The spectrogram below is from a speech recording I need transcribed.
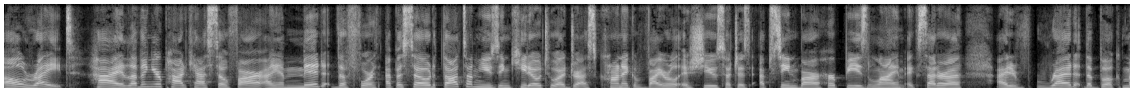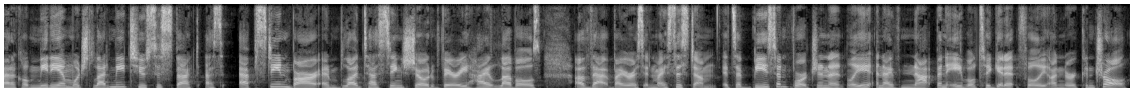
All right. Hi, loving your podcast so far. I am mid the fourth episode. Thoughts on using keto to address chronic viral issues such as Epstein-Barr, herpes, Lyme, etc. I've read the book Medical Medium, which led me to suspect as Epstein-Barr and blood testing showed very high levels of that virus in my system. It's a beast, unfortunately, and I've not been able to get it fully under control.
